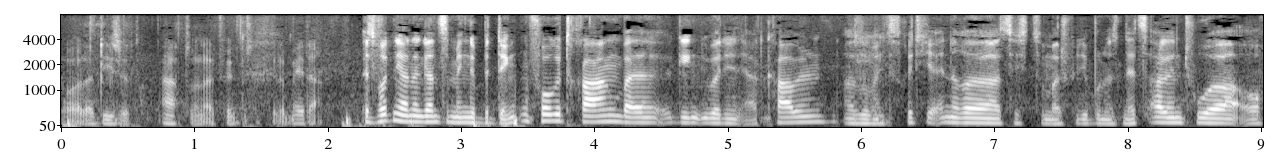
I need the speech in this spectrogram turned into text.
oder diese 850 Kilometer. Es wurden ja eine ganze Menge Bedenken vorgetragen bei, gegenüber den Erdkabeln. Also wenn ich das richtig erinnere, hat sich zum Beispiel die Bundesnetzagentur auch,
